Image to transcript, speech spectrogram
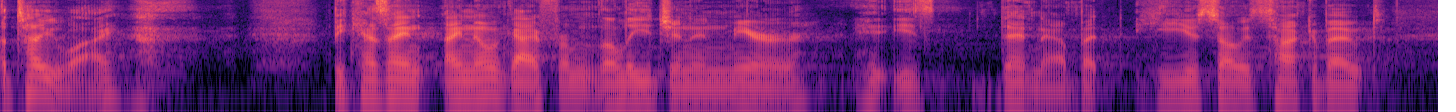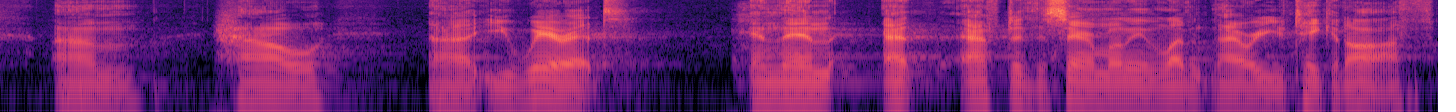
I'll tell you why. because I, I know a guy from the Legion in Mirror, he, he's dead now, but he used to always talk about um, how uh, you wear it and then at, after the ceremony, in the 11th hour, you take it off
